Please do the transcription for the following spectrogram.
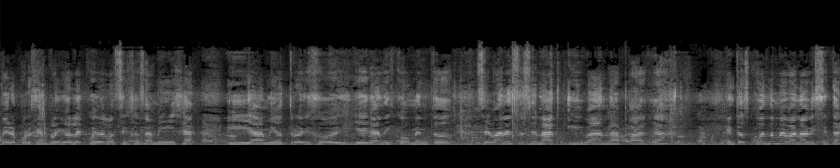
Pero por ejemplo, yo le cuido los hijos a mi hija y a mi otro hijo y llegan y comen todo. Se van a estacionar y van a pagar. Entonces, ¿cuándo me van a visitar?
